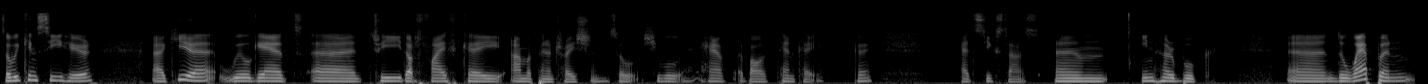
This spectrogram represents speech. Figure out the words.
So we can see here uh, Kira will get uh, 3.5k armor penetration, so she will have about 10k, okay, at 6 stars. Um, in her book, uh, the weapon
